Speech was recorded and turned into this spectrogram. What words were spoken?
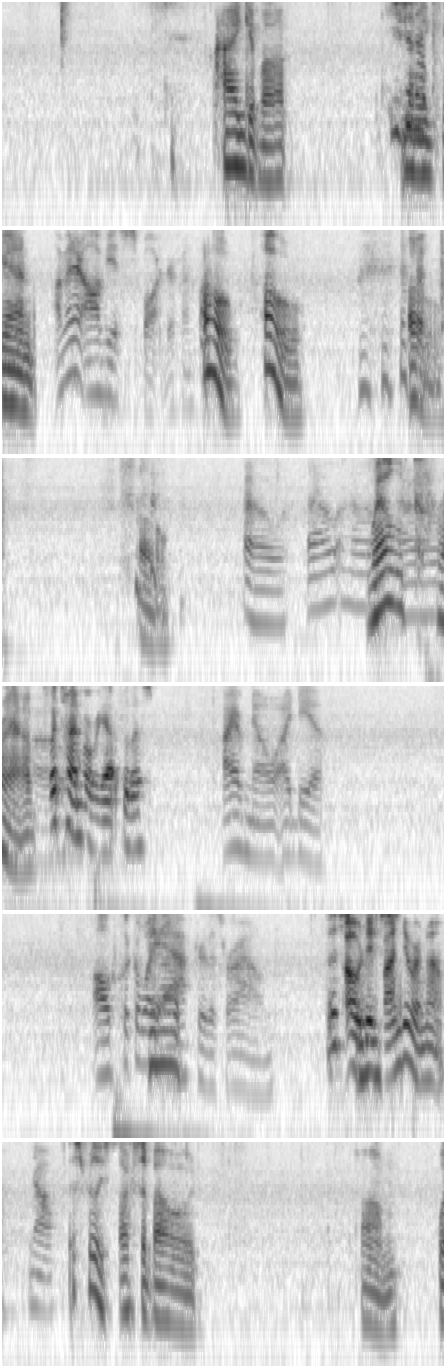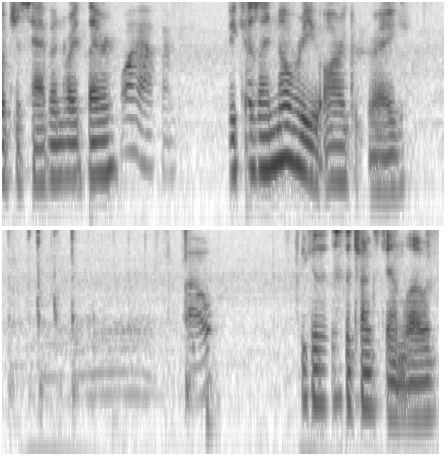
I give up. he's then in a. again, I'm in an obvious spot, Griffin. oh, oh, oh, oh. Oh, oh, oh. Well, oh, crap. oh. What time are we at for this? I have no idea. I'll click away You know- after this round. This Oh, really did find you or no? No. This really sucks about um what just happened right there What happened? because I know where you are, Greg. Oh. Because the chunks didn't load.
